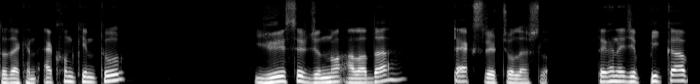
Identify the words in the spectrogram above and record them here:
তো দেখেন, এখন কিন্তু ইউএসের জন্য আলাদা ট্যাক্স রেট চলে আসলো। তো এখানে যে পিক আপ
